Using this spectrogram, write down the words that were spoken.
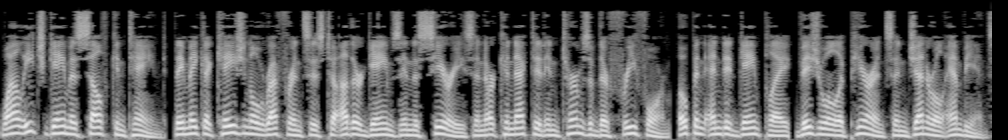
While each game is self-contained, they make occasional references to other games in the series and are connected in terms of their freeform, open-ended gameplay, visual appearance and general ambience.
